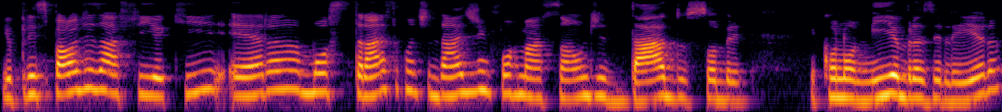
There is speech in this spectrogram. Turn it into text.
E o principal desafio aqui era mostrar essa quantidade de informação, de dados sobre economia brasileira,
